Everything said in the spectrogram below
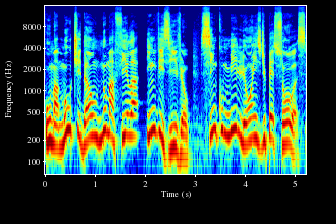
Uma multidão numa fila invisível. 5 milhões de pessoas.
